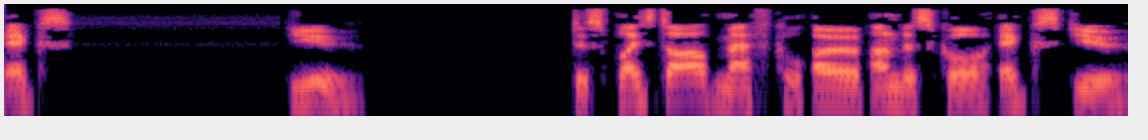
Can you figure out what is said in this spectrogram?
X U display style mathcal o underscore x u.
